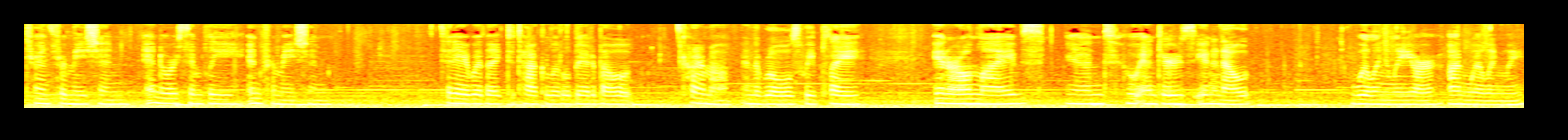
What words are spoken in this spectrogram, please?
transformation, and or simply information. Today I would like to talk a little bit about karma and the roles we play in our own lives and who enters in and out willingly or unwillingly.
